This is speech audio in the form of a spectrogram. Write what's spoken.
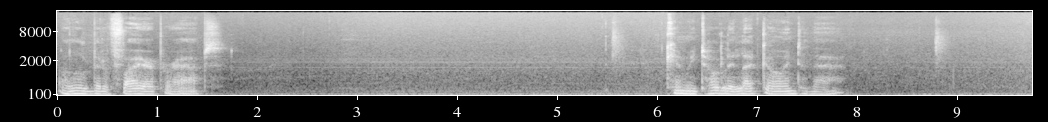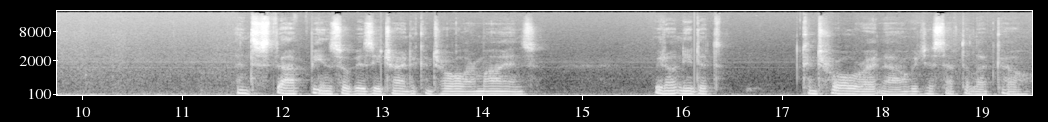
a little bit of fire, perhaps. Can we totally let go into that? And stop being so busy trying to control our minds. We don't need to t- control right now, we just have to let go.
